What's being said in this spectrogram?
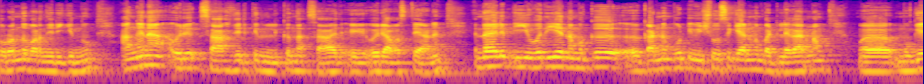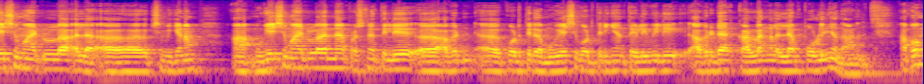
തുറന്നു പറഞ്ഞിരിക്കുന്നു. അങ്ങനെ ഒരു സാഹചര്യത്തിൽ നിൽക്കുന്ന ഒരു അവസ്ഥയാണ് എന്തായാലും ഈ യുവതിയെ നമുക്ക് കണ്ണും പൂട്ടി വിശ്വസിക്കാനൊന്നും പറ്റില്ല. കാരണം മുകേഷുമായിട്ടുള്ള അല്ല ക്ഷമിക്കണം ആ മുകേഷുമായിട്ടുള്ള തന്നെ പ്രശ്നത്തിൽ അവൻ കൊടുത്തിരുന്ന മുകേഷ് കൊടുത്തിരിക്കുന്ന തെളിവിൽ അവരുടെ കള്ളങ്ങളെല്ലാം പൊളിഞ്ഞതാണ്. അപ്പം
